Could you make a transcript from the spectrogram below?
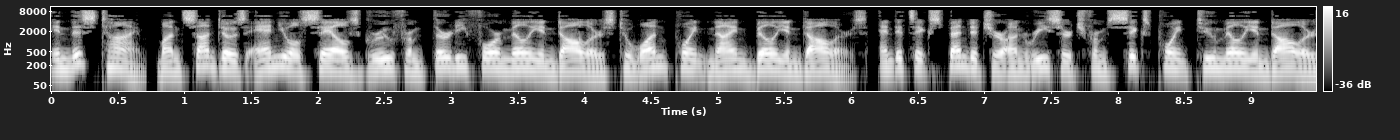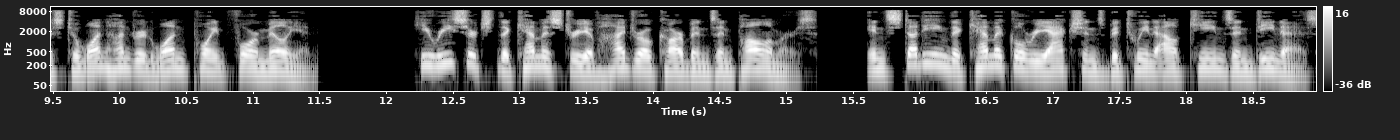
In this time, Monsanto's annual sales grew from $34 million to $1.9 billion, and its expenditure on research from $6.2 million to 101.4 million. He researched the chemistry of hydrocarbons and polymers. In studying the chemical reactions between alkenes and dienes,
